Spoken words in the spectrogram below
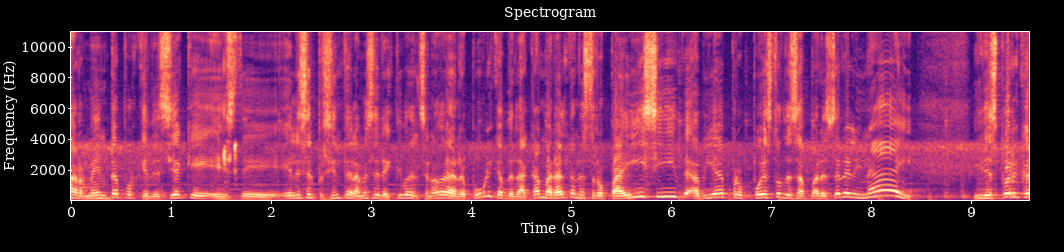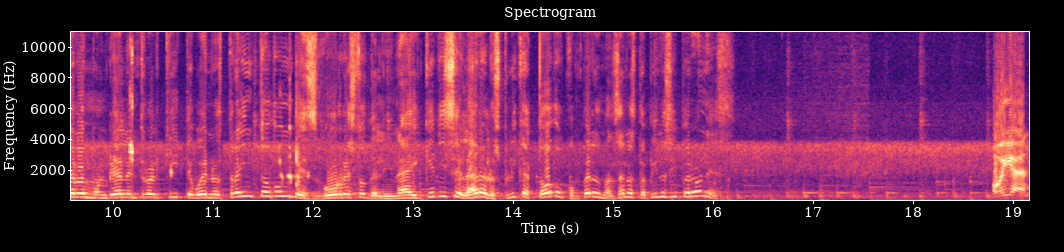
Armenta porque decía que este él es el presidente de la mesa directiva del Senado de la República, de la Cámara Alta, nuestro país y había propuesto desaparecer el INAI. Y después Ricardo Monreal entró al quite. Bueno, traen todo un desgorro esto del INAI. ¿Qué dice Lara? Lo explica todo, con peras, manzanas, papinos y perones. Oigan,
